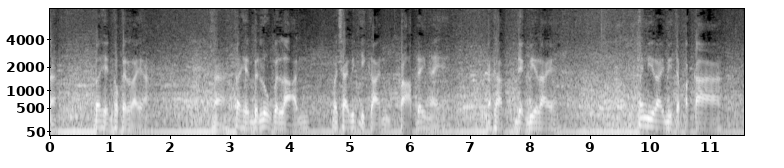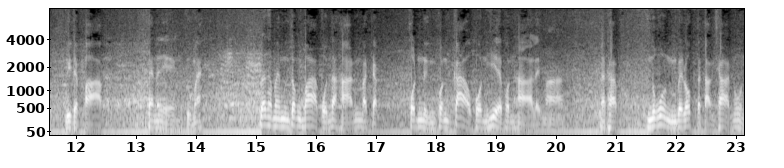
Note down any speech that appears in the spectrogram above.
นะแล้วเห็นเขาเป็นอะไรอะนะก็เห็นเป็นลูกเป็นหลานมาใช้วิธีการปราบได้ไงนะครับ เด็กมีอะไร ไม่มีอะไรมีแต่ปากกา มีแต่ปากแค่นั้นเองถูกไหมแล้วทำไมมึงต้องบ้าขนทหารมาจากคนหนึ่งคนเก้าคนเฮียคนหาอะไรมานะครับ นู่นไปรบกับต่างชาตินู่น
